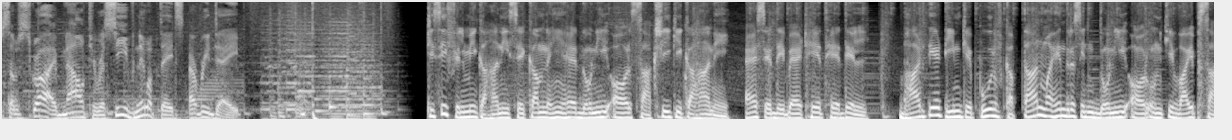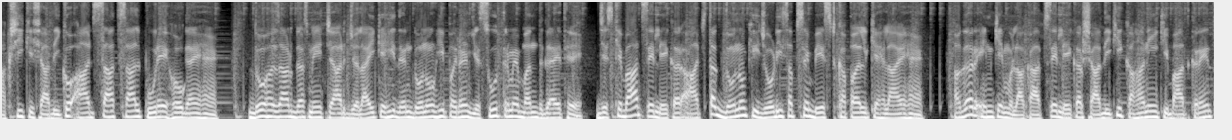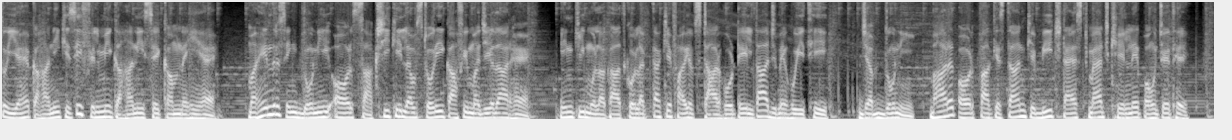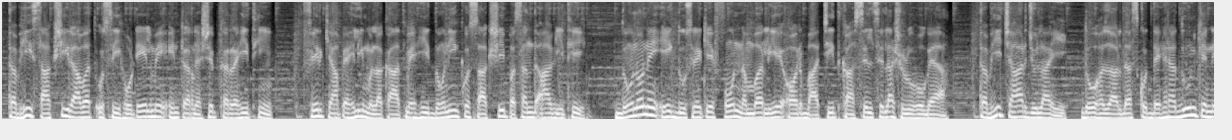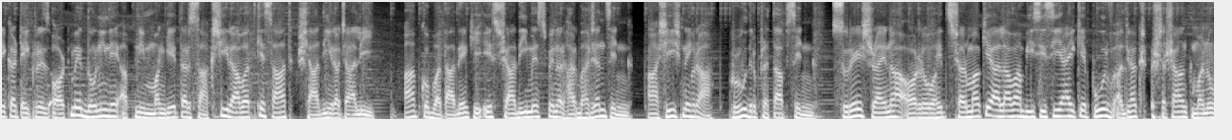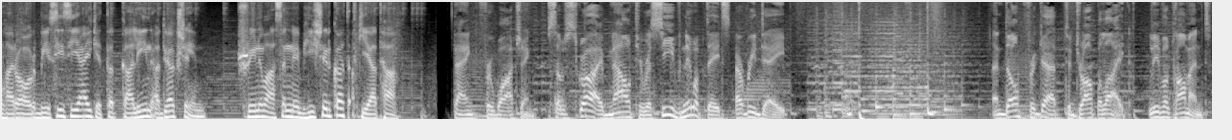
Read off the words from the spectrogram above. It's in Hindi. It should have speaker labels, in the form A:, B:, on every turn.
A: Subscribe now to receive new updates every day
B: किसी फिल्मी कहानी से कम नहीं है धोनी और साक्षी की कहानी। ऐसे दे बैठे थे दिल। भारतीय टीम के पूर्व कप्तान महेंद्र सिंह धोनी और उनकी वाइफ साक्षी की शादी को आज सात साल पूरे हो गए हैं। 2010 में 4 जुलाई के ही दिन दोनों ही परिणय सूत्र में बंध गए थे, जिसके बाद से लेकर आज तक दोनों की जोड़ी सबसे बेस्ट कपल कहलाए हैं। अगर इनके मुलाकात से लेकर शादी की कहानी की बात करें तो यह कहानी किसी फिल्मी कहानी से कम नहीं है। महेंद्र सिंह धोनी और साक्षी की लव स्टोरी काफ़ी मज़ेदार है। इनकी मुलाकात को लगता के फाइव स्टार होटल ताज में हुई थी, जब धोनी भारत और पाकिस्तान के बीच टेस्ट मैच खेलने पहुँचे थे, तभी साक्षी रावत उसी होटल में इंटर्नशिप कर रही थी। फिर क्या पहली मुलाकात में ही धोनी को साक्षी पसंद आ गई थी? दोनों ने एक दूसरे के फ़ोन नंबर लिए और बातचीत का सिलसिला शुरू हो गया। तभी 4 जुलाई 2010 को देहरादून के निकट एक रिजॉर्ट में धोनी ने अपनी मंगेतर साक्षी रावत के साथ शादी रचा ली। आपको बता दें कि इस शादी में स्पिनर हरभजन सिंह, आशीष नेहरा, रुद्र प्रताप सिंह, सुरेश रैना और रोहित शर्मा के अलावा बीसीसीआई के पूर्व अध्यक्ष शशांक मनोहर और बीसीसीआई के तत्कालीन अध्यक्ष श्रीनिवासन ने भी शिरकत किया था।
A: Thank for watching. Subscribe now to receive new updates every day. And don't forget to drop a like, leave a comment.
